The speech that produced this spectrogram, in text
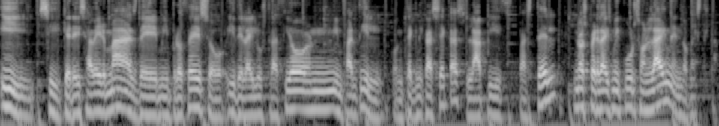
y si queréis saber más de mi proceso y de la ilustración infantil con técnicas secas, lápiz, pastel, no os perdáis mi curso online en Doméstica.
